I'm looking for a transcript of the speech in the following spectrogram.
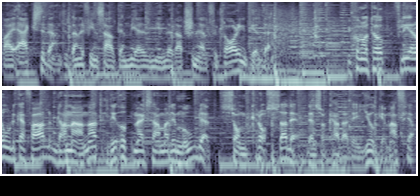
by accident utan det finns alltid en mer eller mindre rationell förklaring till det. Vi kommer att ta upp flera olika fall, bland annat det uppmärksammade mordet som krossade den så kallade juggemaffian.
